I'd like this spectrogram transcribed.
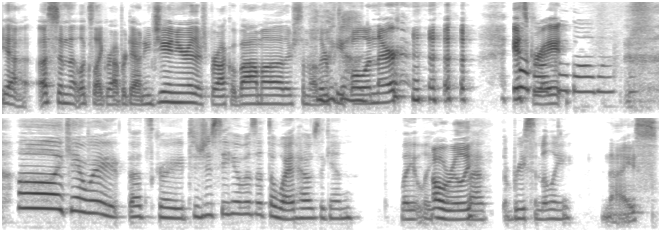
yeah a sim that looks like Robert Downey Jr. There's Barack Obama. There's some Oh other my people God. in there. it's Barack great. Obama. Oh, I can't wait. That's great. Did you see he was at the White House again lately? Oh, really? Recently. Nice.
